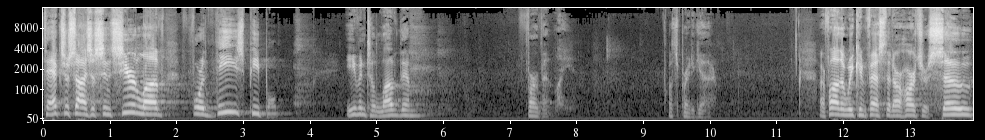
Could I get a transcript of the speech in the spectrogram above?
to exercise a sincere love for these people, even to love them fervently. Let's pray together. Our Father, we confess that our hearts are so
